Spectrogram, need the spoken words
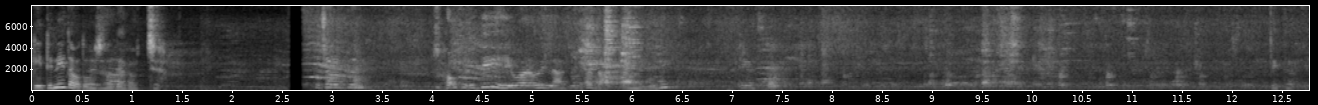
কেটে নিই তাও তোমার সাথে দেখা হচ্ছে। তো চলো ফ্রেন্ড, সব রেডি। এবার আমি লাস্ট ডাক্তার নিয়ে ঠিক আছে? দেখতে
